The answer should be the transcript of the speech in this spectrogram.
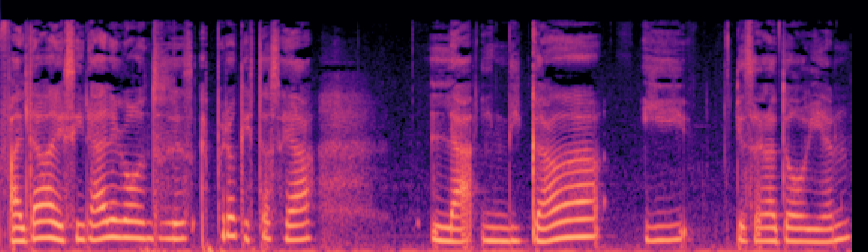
faltaba decir algo, entonces espero que esta sea la indicada y que salga todo bien.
